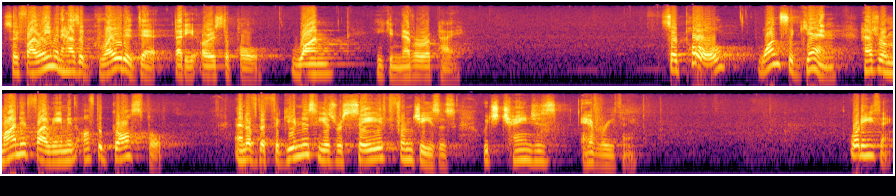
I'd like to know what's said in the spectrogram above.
So Philemon has a greater debt that he owes to Paul, one he can never repay. So Paul, once again, has reminded Philemon of the gospel and of the forgiveness he has received from Jesus, which changes everything. What do you think?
